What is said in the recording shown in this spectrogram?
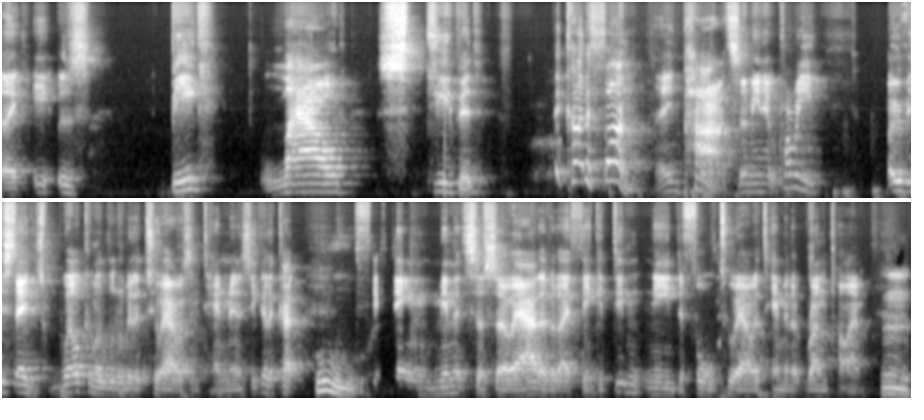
like it was big, loud, stupid, but kind of fun in parts. I mean, it probably overstayed its welcome a little bit at two hours and 10 minutes. You could have cut Ooh. 15 minutes or so out of it, I think. It didn't need the full two hour, 10 minute runtime. Mm.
